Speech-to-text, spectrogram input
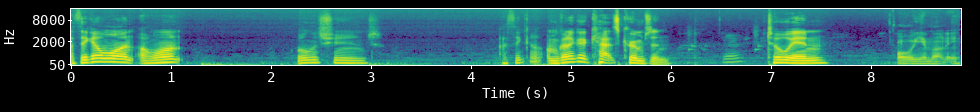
I think I want I want well tuned. I think I- I'm gonna go Cat's Crimson. Yeah. to win. All your money.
